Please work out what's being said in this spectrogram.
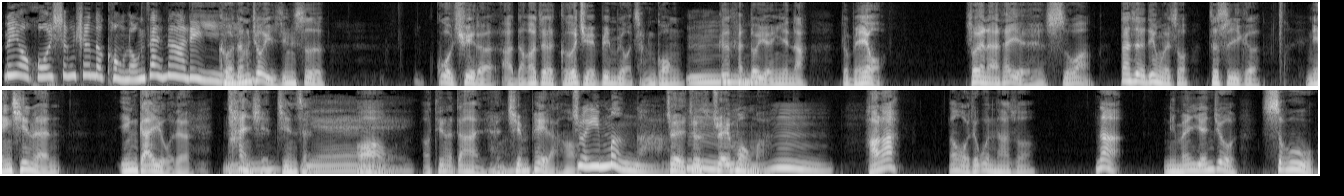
没有活生生的恐龙在那里，可能就已经是。过去的啊，然后这个隔绝并没有成功，嗯，跟很多原因呐都没有，所以呢，他也很失望。但是认为说这是一个年轻人应该有的探险精神哦，哦，听了当然很钦佩了哈。追梦啊，对，就是追梦嘛。嗯，好了，那我就问他说：“那你们研究生物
